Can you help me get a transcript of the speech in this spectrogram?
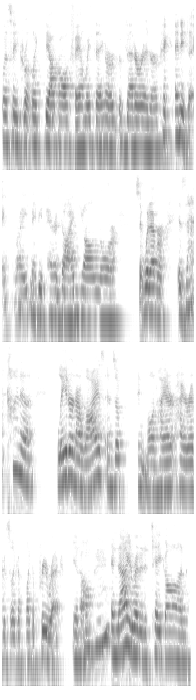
let's say, gr- like the alcoholic family thing, or a veteran, or picked anything, right? Maybe a parent died young, or say whatever. Is that kind of later in our lives ends up in well in higher higher ed? It's like a like a prereq, you know. Mhm. And now you're ready to take on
